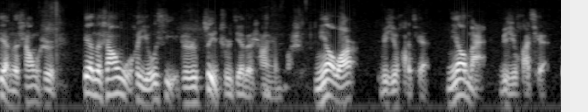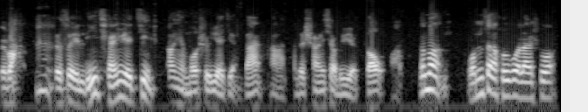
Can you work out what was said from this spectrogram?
电子商务是电子商务和游戏，这是最直接的商业模式。你要玩必须花钱，你要买必须花钱，对吧？嗯，所以离钱越近，商业模式越简单啊，它的商业效率越高啊。那么我们再回过来说。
